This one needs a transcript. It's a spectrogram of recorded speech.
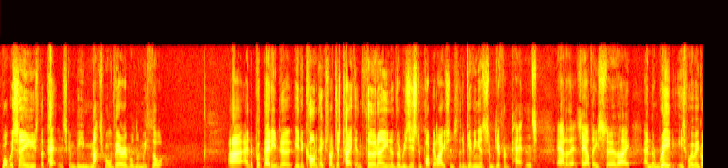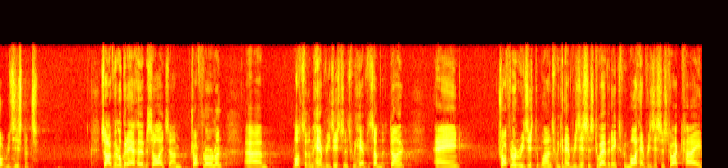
what we're seeing is the patterns can be much more variable than we thought. Uh, and to put that into, into context, I've just taken 13 of the resistant populations that are giving us some different patterns out of that southeast survey, and the red is where we got resistance. So if we look at our herbicides, um, trifluralin, um, lots of them have resistance, we have some that don't, and trifluralin resistant ones, we can have resistance to Avadex, we might have resistance to Arcade,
